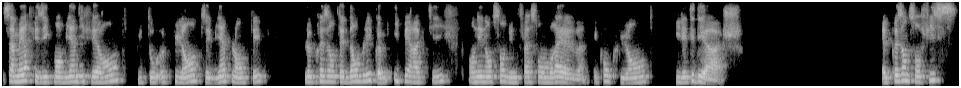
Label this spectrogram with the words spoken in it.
Sa mère, physiquement bien différente, plutôt opulente et bien plantée, le présentait d'emblée comme hyperactif en énonçant d'une façon brève et concluante il était DAH. Elle présente son fils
